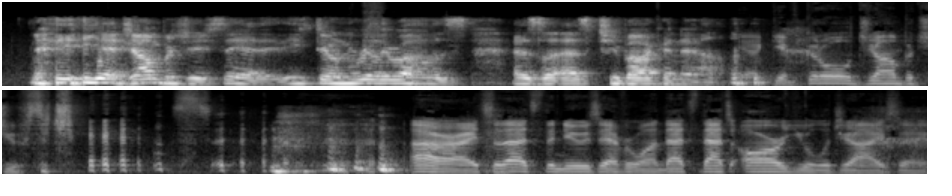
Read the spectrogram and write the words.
yeah, Jamba Juice. Yeah, he's doing really well as as as Chewbacca now. yeah, give good old Jamba Juice a chance. All right, so that's the news, everyone. That's that's our eulogizing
